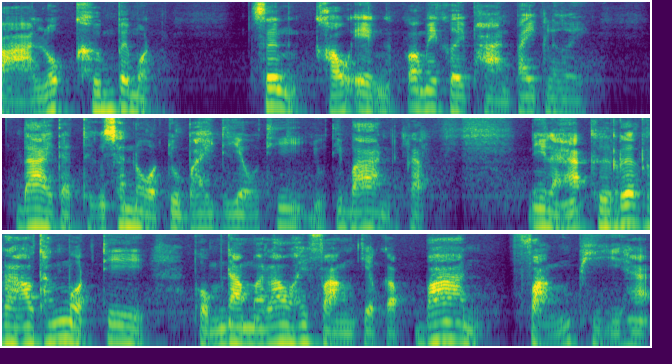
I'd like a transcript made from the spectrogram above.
ป่าลกคึ้มไปหมด ซึ่งเขาเองก็ไม่เคยผ่านไปอีกเลย ได้แต่ถือโฉนดอยู่ใบเดียวที่อยู่ที่บ้านนะครับ นี่แหละฮะคือเรื่องราวทั้งหมดที่ผมนำมาเล่าให้ฟังเกี่ยวกับบ้านฝังผีฮะ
